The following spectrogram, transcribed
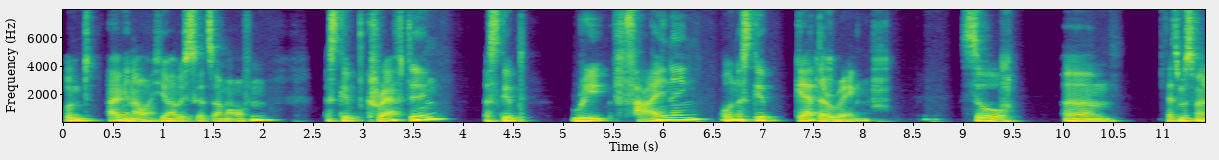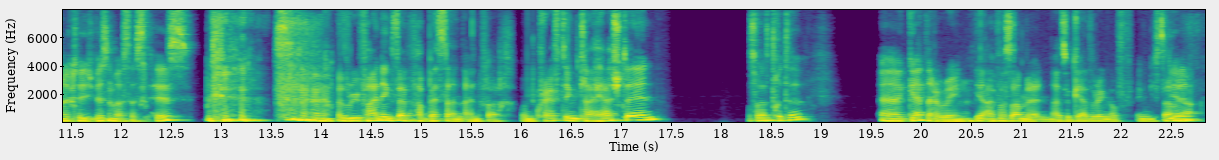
Und, ah, genau, hier habe ich es jetzt einmal offen. Es gibt Crafting, es gibt Refining und es gibt Gathering. So, ähm, jetzt müssen wir natürlich wissen, was das ist. Also Refining ist einfach verbessern einfach. Und Crafting klar herstellen. Was war das dritte? Äh, Gathering. Ja, einfach sammeln. Also Gathering auf Englisch sammeln. Ja.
